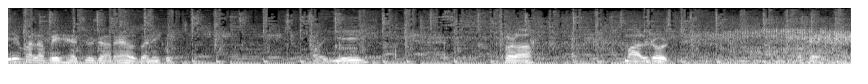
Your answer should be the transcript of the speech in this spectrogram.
ये वाला वे है जो जा रहा है हल्द्वानी को। और ये थोड़ा माल रोड। ओके।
